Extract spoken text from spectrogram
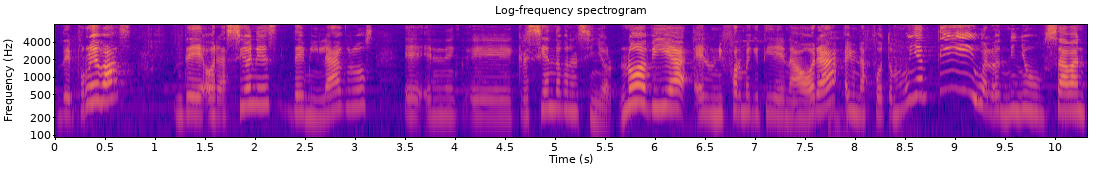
de pruebas, de oraciones, de milagros, eh, en- eh, creciendo con el Señor. No había el uniforme que tienen ahora, hay una foto muy antigua, los niños usaban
